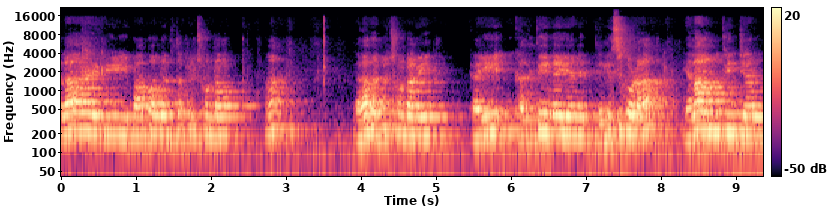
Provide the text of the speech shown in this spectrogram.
ఎలా ఈ పాపాల్లోంచి తప్పించుకుంటావు? ఎలా తప్పించుకుంటావి కై కల్తీ నెయ్యి అని తెలిసి కూడా ఎలా అనుమతించారు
